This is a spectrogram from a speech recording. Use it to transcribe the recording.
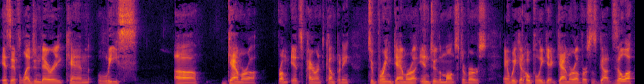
is if Legendary can lease uh, Gamera from its parent company to bring Gamera into the MonsterVerse, and we could hopefully get Gamera versus Godzilla.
